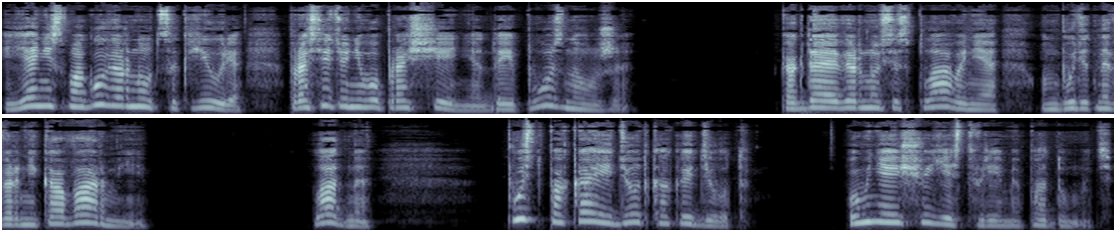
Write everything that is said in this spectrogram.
Я не смогу вернуться к Юре, просить у него прощения, да и поздно уже. Когда я вернусь из плавания, он будет наверняка в армии. Ладно, пусть пока идет, как идет. У меня еще есть время подумать.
